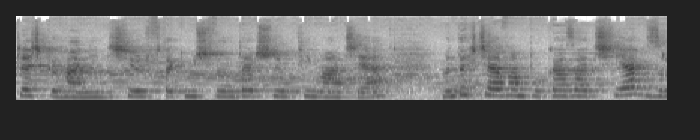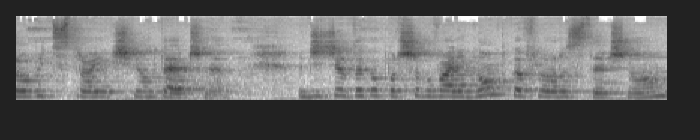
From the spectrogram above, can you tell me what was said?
Cześć kochani, dzisiaj już w takim świątecznym klimacie będę chciała Wam pokazać jak zrobić stroik świąteczny. Będziecie do tego potrzebowali gąbkę florystyczną,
